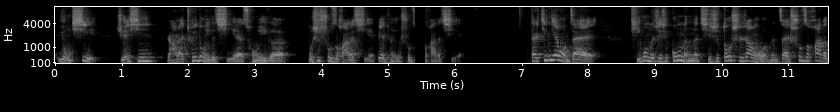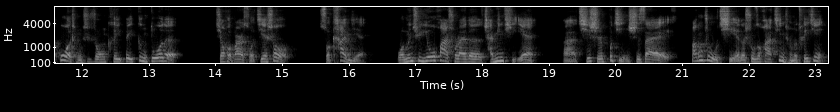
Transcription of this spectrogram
勇气、决心，然后来推动一个企业从一个不是数字化的企业变成一个数字化的企业。但是今天我们在提供的这些功能呢，其实都是让我们在数字化的过程之中，可以被更多的小伙伴所接受、所看见。我们去优化出来的产品体验啊，其实不仅是在帮助企业的数字化进程的推进，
